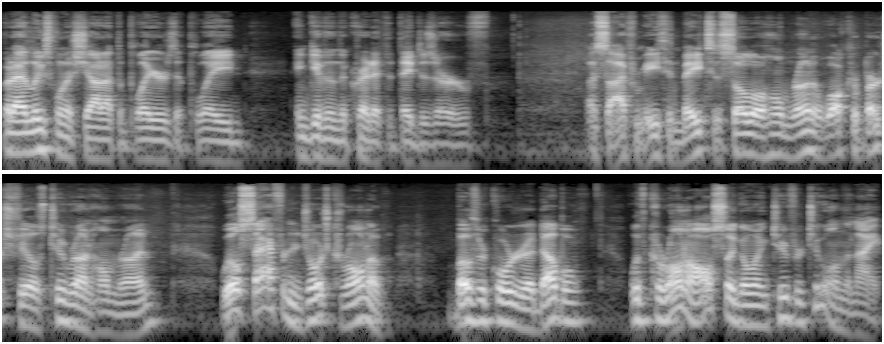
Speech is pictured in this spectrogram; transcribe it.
But I at least want to shout out the players that played and give them the credit that they deserve. Aside from Ethan Bates' solo home run and Walker Birchfield's two run home run, Will Safford and George Corona both recorded a double, with Corona also going two for two on the night,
